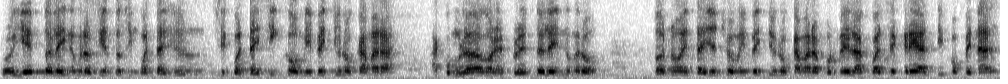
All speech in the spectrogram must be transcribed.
Proyecto de ley número 155-2021 Cámara, acumulado con el proyecto de ley número 298-2021 Cámara, por medio de la cual se crea el tipo penal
